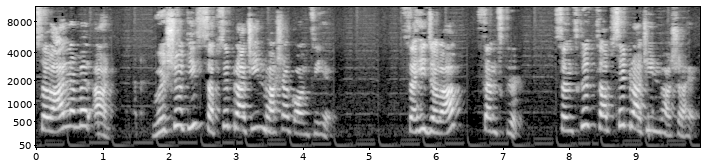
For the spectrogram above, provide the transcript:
सवाल नंबर आठ। विश्व की सबसे प्राचीन भाषा कौन सी है? सही जवाब, संस्कृत। संस्कृत सबसे प्राचीन भाषा है।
